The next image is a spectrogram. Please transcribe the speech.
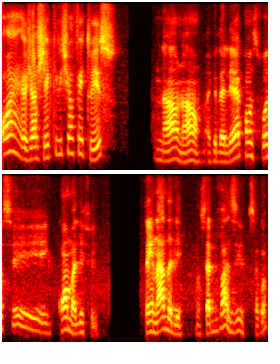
Ué, eu já achei que eles tinham feito isso. Não, não. Aquilo dali é como se fosse coma ali, filho. Tem nada ali. Um cérebro vazio, sacou?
